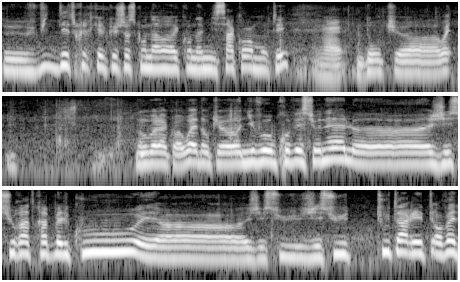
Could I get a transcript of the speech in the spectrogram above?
peut vite détruire quelque chose qu'on a, qu'on a mis 5 ans à monter. Donc, ouais, donc voilà quoi. Ouais, donc euh, au niveau professionnel, euh, j'ai su rattraper le coup et euh, j'ai su, j'ai su tout arrêter. En fait,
